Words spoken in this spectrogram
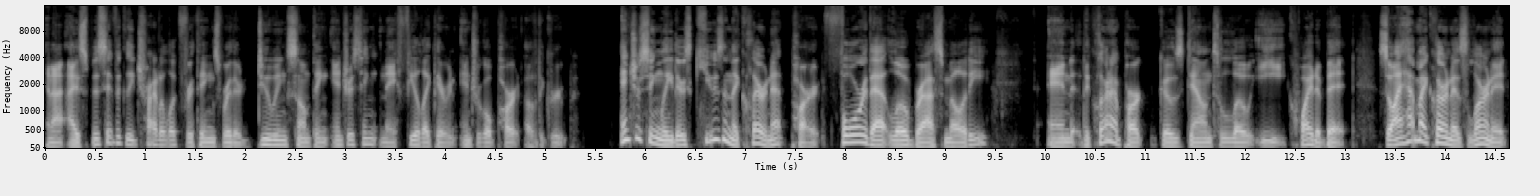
And I, I, specifically try to look for things where they're doing something interesting and they feel like they're an integral part of the group. Interestingly, there's cues in the clarinet part for that low brass melody, and the clarinet part goes down to low E quite a bit. So I have my clarinets learn it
